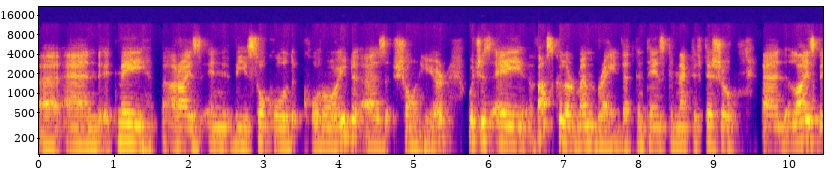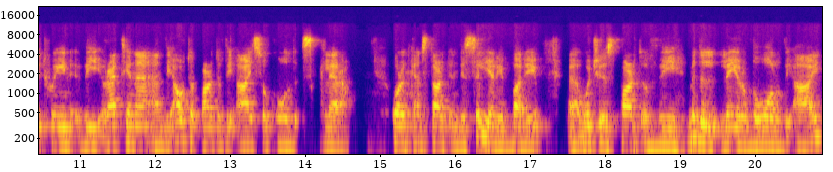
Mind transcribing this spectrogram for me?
uh, and it may arise in the so-called choroid as shown here, which is a vascular membrane that contains connective tissue and lies between the retina and the outer part of the eye, so-called sclera or it can start in the ciliary body, uh, which is part of the middle layer of the wall of the eye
